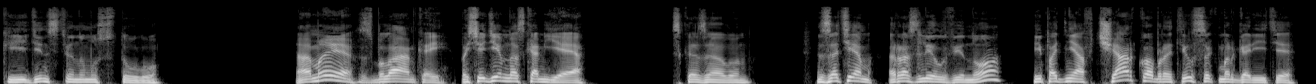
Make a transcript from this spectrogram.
к единственному стулу. «А мы с Бланкой посидим на скамье», — сказал он. Затем разлил вино и, подняв чарку, обратился к Маргарите.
